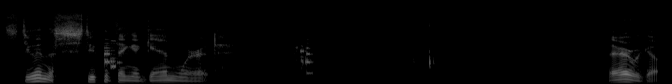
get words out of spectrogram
It's doing the stupid thing again where it There we go.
